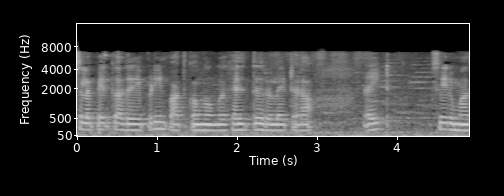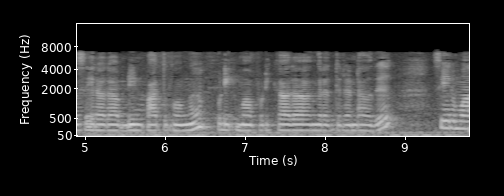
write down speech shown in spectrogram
சில பேருக்கு அது எப்படின்னு பார்த்துக்கோங்க உங்கள் ஹெல்த்து ரிலேட்டடாக ரைட் சேருமா சேராதா அப்படின்னு பார்த்துக்கோங்க. பிடிக்குமா பிடிக்காதாங்கிறது ரெண்டாவது. சேருமா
